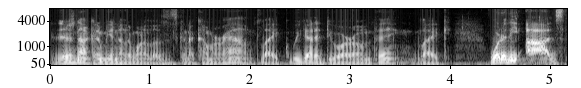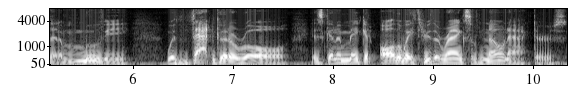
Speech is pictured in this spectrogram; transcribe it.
there's not going to be another one of those that's going to come around. Like, we got to do our own thing. Like, what are the odds that a movie with that good a role is going to make it all the way through the ranks of known actors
